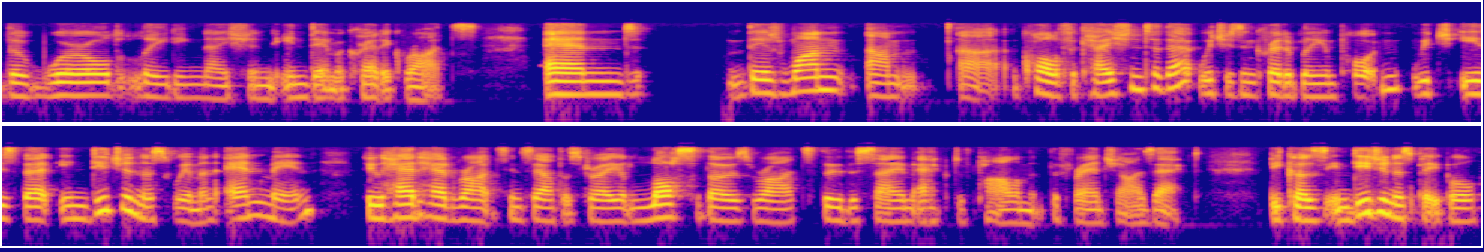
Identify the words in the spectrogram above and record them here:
the world leading nation in democratic rights. And there's one um, uh, qualification to that, which is incredibly important, which is that Indigenous women and men who had had rights in South Australia lost those rights through the same Act of Parliament, the Franchise Act because Indigenous people,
